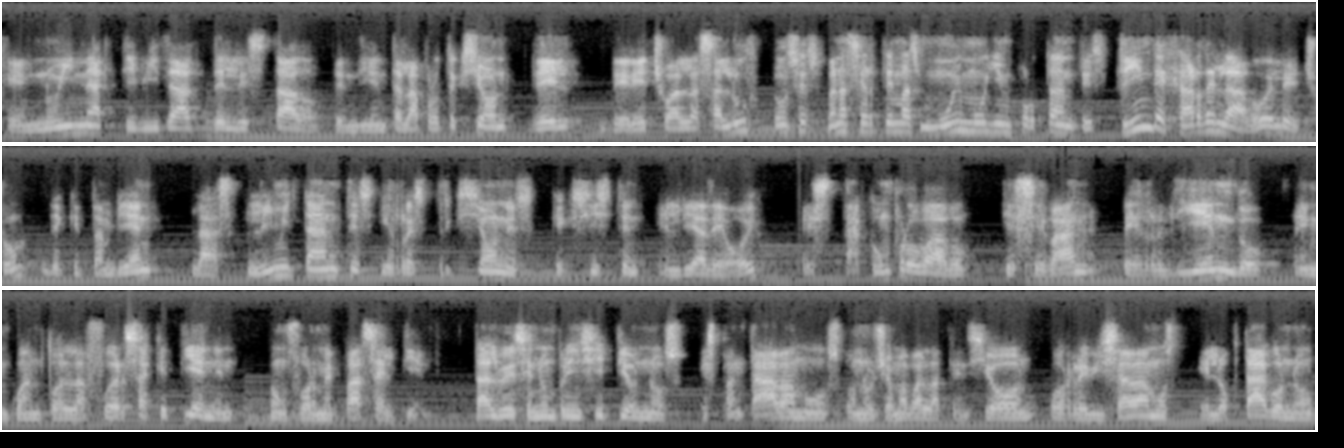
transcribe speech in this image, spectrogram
genuina actividad del Estado tendiente a la protección del derecho a la salud? Entonces van a ser temas muy, muy importantes sin dejar de lado el hecho de que también las limitantes y restricciones que existen el día de hoy está comprobado que se van perdiendo en cuanto a la fuerza que tienen conforme pasa el tiempo. Tal vez en un principio nos espantábamos o nos llamaba la atención o revisábamos el octágono,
